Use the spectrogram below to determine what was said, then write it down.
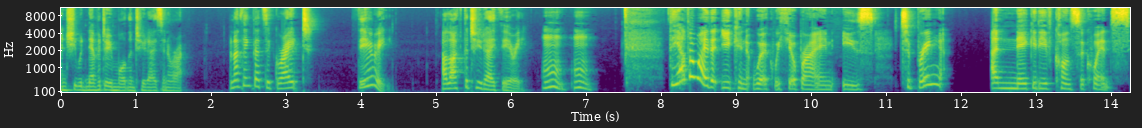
and she would never do more than two days in a row. And I think that's a great theory. I like the two day theory. Mm, mm. The other way that you can work with your brain is to bring a negative consequence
